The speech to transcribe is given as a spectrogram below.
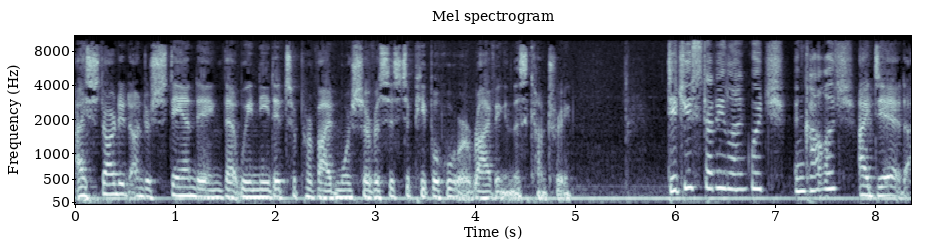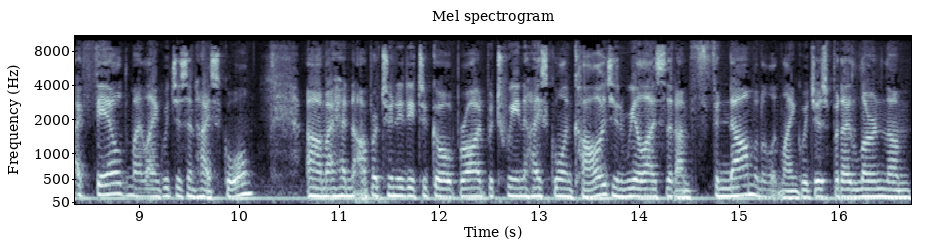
I started understanding that we needed to provide more services to people who were arriving in this country. Did you study language in college? I did. I failed my languages in high school. Um, I had an opportunity to go abroad between high school and college and realized that I'm phenomenal at languages, but I learned them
